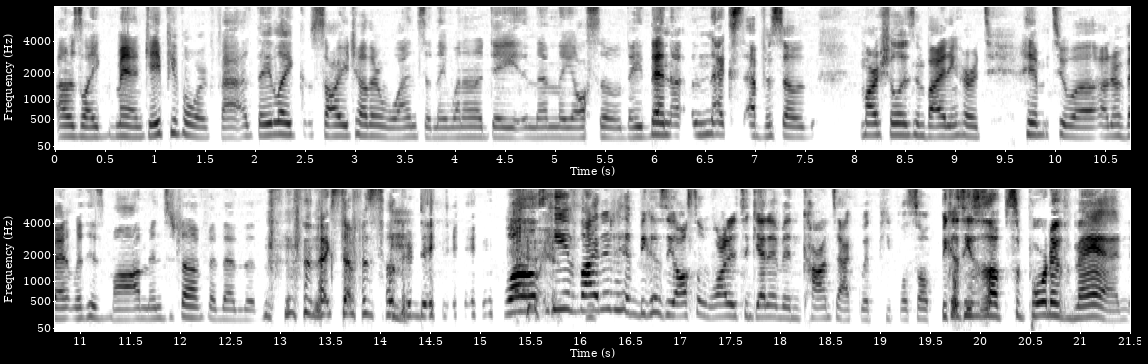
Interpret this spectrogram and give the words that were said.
I was like, man, gay people work fast. They like saw each other once, and they went on a date, and then they also they then uh, next episode, Marshall is inviting her to him to a, an event with his mom and stuff, and then the, the next episode they're hmm. dating. well, he invited him because he also wanted to get him in contact with people. So because he's a supportive man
